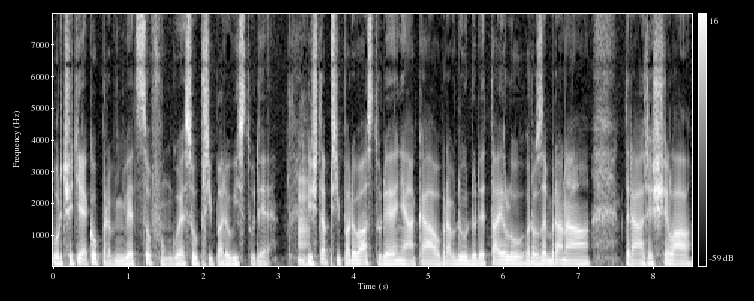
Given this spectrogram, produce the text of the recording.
Určitě jako první věc, co funguje, jsou případové studie. Hmm. Když ta případová studie je nějaká opravdu do detailu rozebraná, která řešila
